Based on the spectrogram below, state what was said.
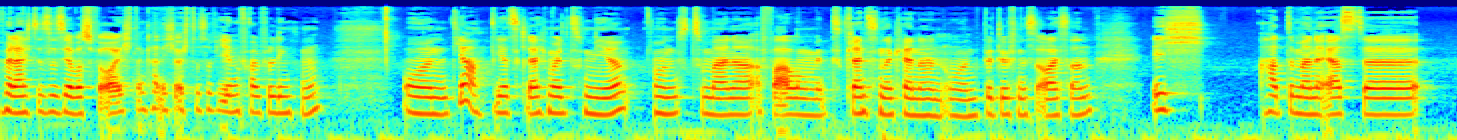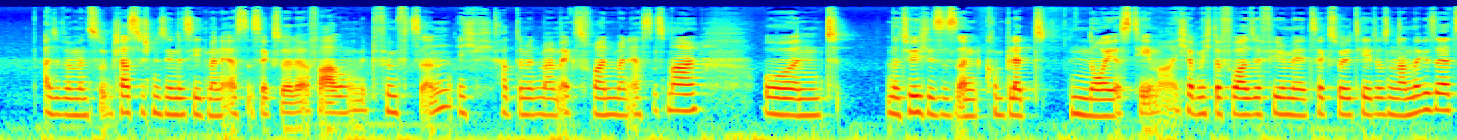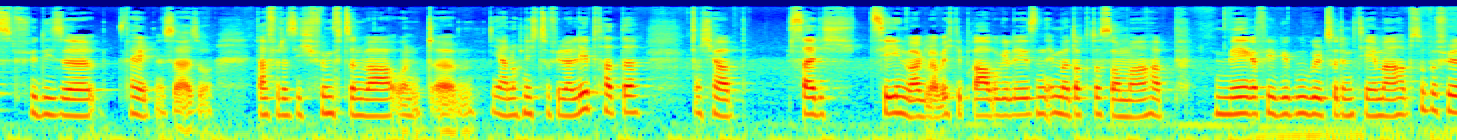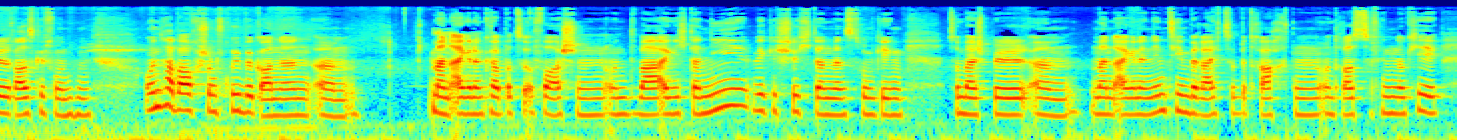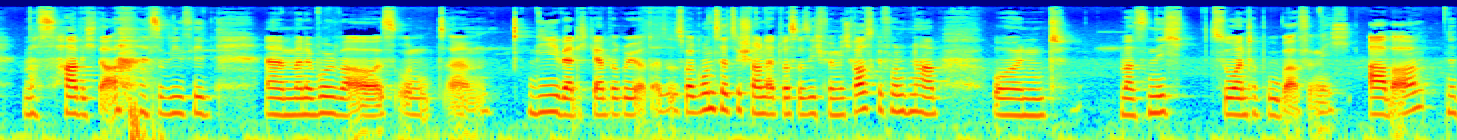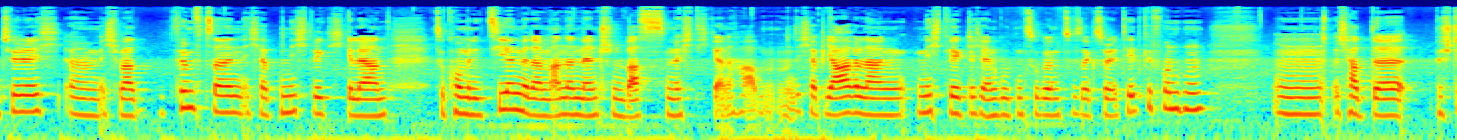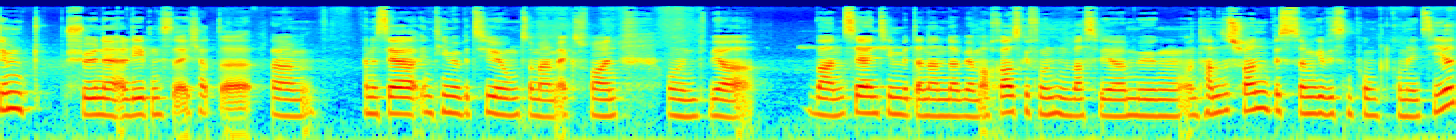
Vielleicht ist es ja was für euch, dann kann ich euch das auf jeden Fall verlinken. Und ja, jetzt gleich mal zu mir und zu meiner Erfahrung mit Grenzen erkennen und Bedürfnisse äußern. Ich hatte meine erste, also wenn man es so im klassischen Sinne sieht, meine erste sexuelle Erfahrung mit 15. Ich hatte mit meinem Ex-Freund mein erstes Mal und natürlich ist es ein komplett neues Thema. Ich habe mich davor sehr viel mit Sexualität auseinandergesetzt für diese Verhältnisse, also dafür, dass ich 15 war und ähm, ja noch nicht so viel erlebt hatte. Ich habe seit ich 10 war, glaube ich, die Bravo gelesen, immer Dr. Sommer, habe mega viel gegoogelt zu dem Thema, habe super viel rausgefunden und habe auch schon früh begonnen, ähm, meinen eigenen Körper zu erforschen und war eigentlich da nie wirklich schüchtern, wenn es darum ging, zum Beispiel ähm, meinen eigenen Intimbereich zu betrachten und rauszufinden, okay, was habe ich da? Also wie sieht ähm, meine Vulva aus und ähm, wie werde ich gern berührt? Also es war grundsätzlich schon etwas, was ich für mich rausgefunden habe und was nicht so ein Tabu war für mich. Aber natürlich, ähm, ich war 15, ich habe nicht wirklich gelernt zu kommunizieren mit einem anderen Menschen, was möchte ich gerne haben. Und ich habe jahrelang nicht wirklich einen guten Zugang zur Sexualität gefunden. Mm, ich hatte bestimmt schöne Erlebnisse. Ich hatte ähm, eine sehr intime Beziehung zu meinem Ex-Freund und wir waren sehr intim miteinander. Wir haben auch herausgefunden, was wir mögen und haben das schon bis zu einem gewissen Punkt kommuniziert.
